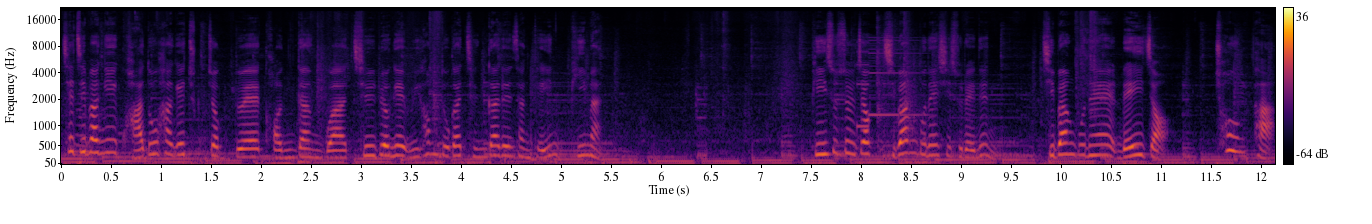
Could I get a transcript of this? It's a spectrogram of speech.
체지방이 과도하게 축적돼 건강과 질병의 위험도가 증가된 상태인 비만. 비수술적 지방분해 시술에는 지방분해 레이저, 초음파,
